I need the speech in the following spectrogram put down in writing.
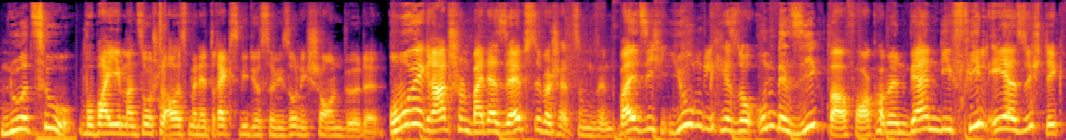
nur zu. Wobei jemand so schlau ist, meine Drecksvideos sowieso nicht schauen würde. Und wo wir gerade schon bei der Selbstüberschätzung sind, weil sich Jugendliche so unbesiegbar vorkommen, werden die viel eher süchtig,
